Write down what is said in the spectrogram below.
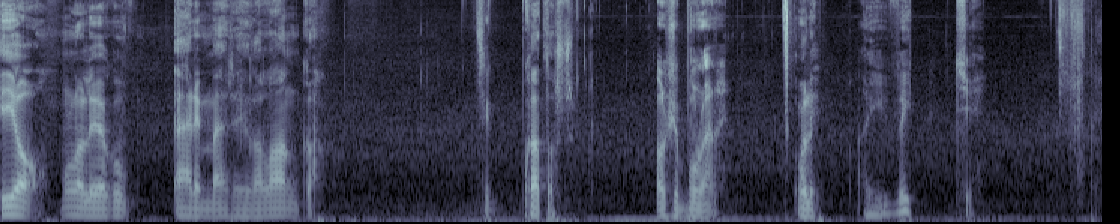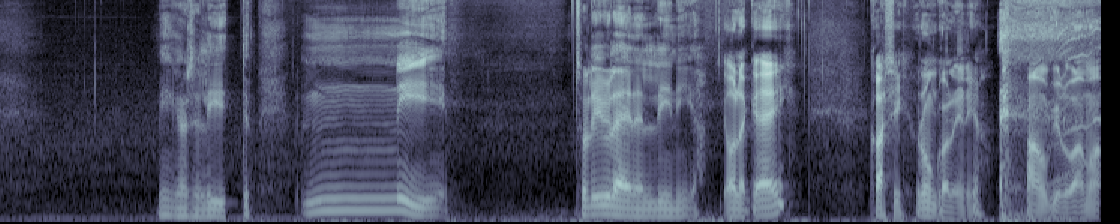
Joo, mulla oli joku äärimmäisen hyvä lanka. Se katos. Onko se punainen? Oli. Ai vitsi. Mihinkä se liittyi? Niin. Se oli yleinen linja. Okei. Kasi, runkolinja. Auki luoma.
